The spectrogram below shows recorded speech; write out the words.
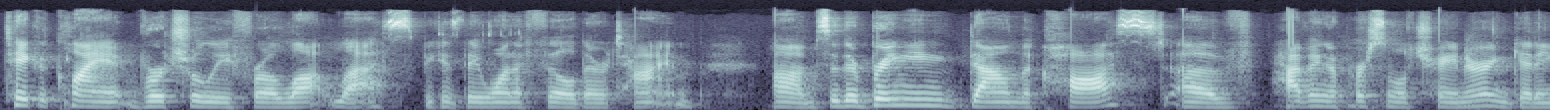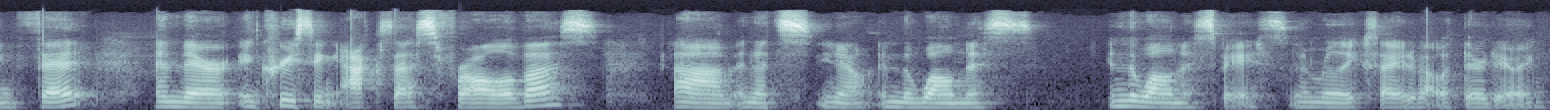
take a client virtually for a lot less because they want to fill their time. Um, so they're bringing down the cost of having a personal trainer and getting fit, and they're increasing access for all of us. Um, and that's you know in the wellness in the wellness space. And I'm really excited about what they're doing.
